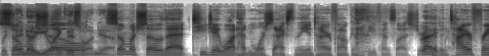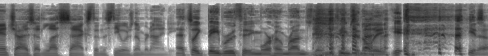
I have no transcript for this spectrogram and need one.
which So I know you like this so- one. Yeah. So much so that TJ Watt had more sacks than the entire Falcons defense last year. Right. That entire franchise had less sacks than the Steelers number 90. That's like Babe Ruth hitting more home runs than teams in the league. you know.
